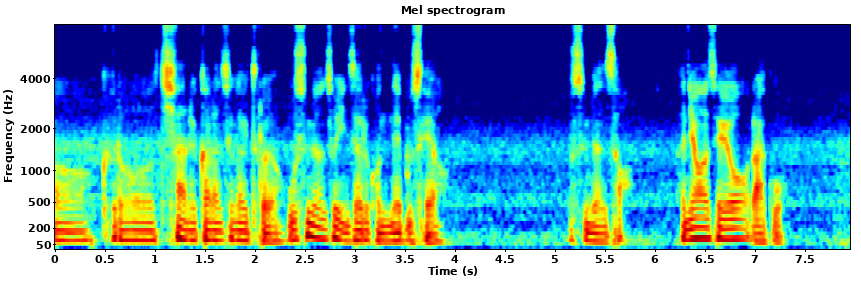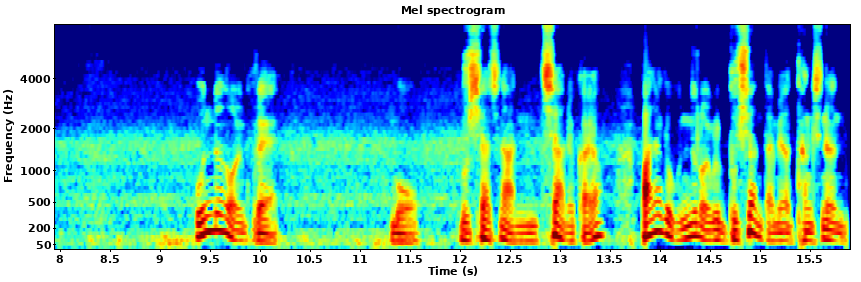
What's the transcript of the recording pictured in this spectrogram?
어 그렇지 않을까라는 생각이 들어요. 웃으면서 인사를 건네 보세요. 웃으면서 안녕하세요라고 웃는 얼굴에 뭐 무시하진 않지 않을까요? 만약에 웃는 얼굴 무시한다면 당신은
